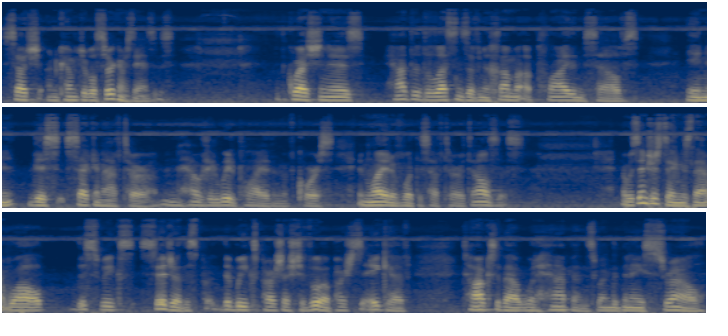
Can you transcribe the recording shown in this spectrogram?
such uncomfortable circumstances. But The question is, how did the lessons of Nechama apply themselves in this second Haftarah? And how should we apply them, of course, in light of what this Haftarah tells us? And what's interesting is that while this week's Sidra, this the week's Parsha Shavua, Parsha Ekev, talks about what happens when the Bnei Israel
